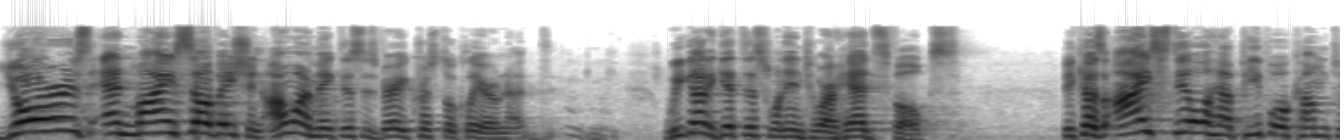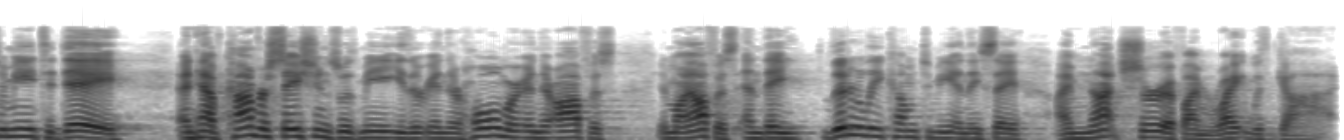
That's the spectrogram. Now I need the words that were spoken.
Yours and my salvation. I want to make this is very crystal clear. We got to get this one into our heads, folks. Because I still have people come to me today and have conversations with me either in their home or in their office, in my office, and they literally come to me and they say, I'm not sure if I'm right with God.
